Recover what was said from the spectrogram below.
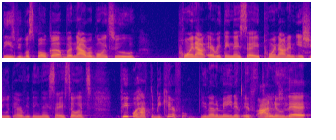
these people spoke up, but now we're going to point out everything they say, point out an issue with everything they say. So it's people have to be careful. You know what I mean? If, if I knew that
